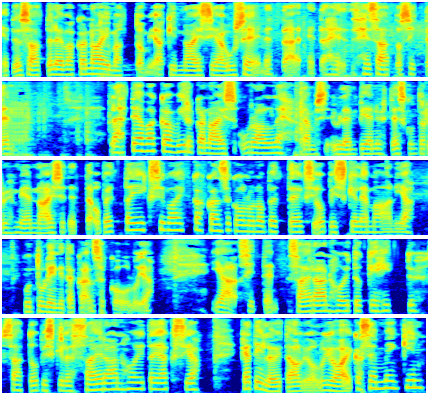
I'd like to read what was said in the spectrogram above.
että jos ajattelee vaikka naimattomiakin naisia usein, että, että he, he saattoi sitten lähteä vaikka virkanaisuralle, tämmöisen ylempien yhteiskuntaryhmien naiset, että opettajiksi vaikka kansakoulun opettajiksi opiskelemaan ja kun tuli niitä kansakouluja. Ja sitten sairaanhoito kehittyi, saattoi opiskella sairaanhoitajaksi ja kätilöitä oli ollut jo aikaisemminkin,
